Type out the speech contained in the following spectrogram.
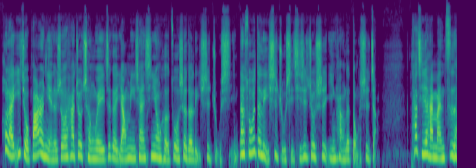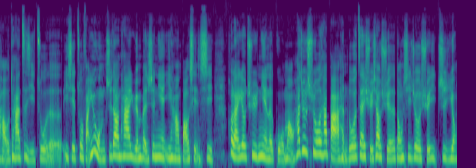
后来，一九八二年的时候，他就成为这个阳明山信用合作社的理事主席。那所谓的理事主席，其实就是银行的董事长。他其实还蛮自豪他自己做的一些做法，因为我们知道他原本是念银行保险系，后来又去念了国贸。他就说他把很多在学校学的东西就学以致用，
